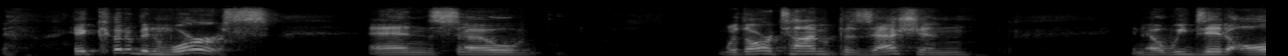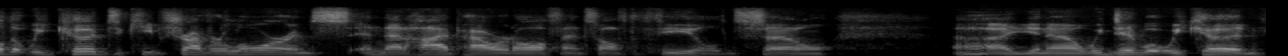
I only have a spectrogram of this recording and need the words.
it could have been worse. And so, with our time of possession, you know, we did all that we could to keep Trevor Lawrence and that high-powered offense off the field. So, uh, you know, we did what we could.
